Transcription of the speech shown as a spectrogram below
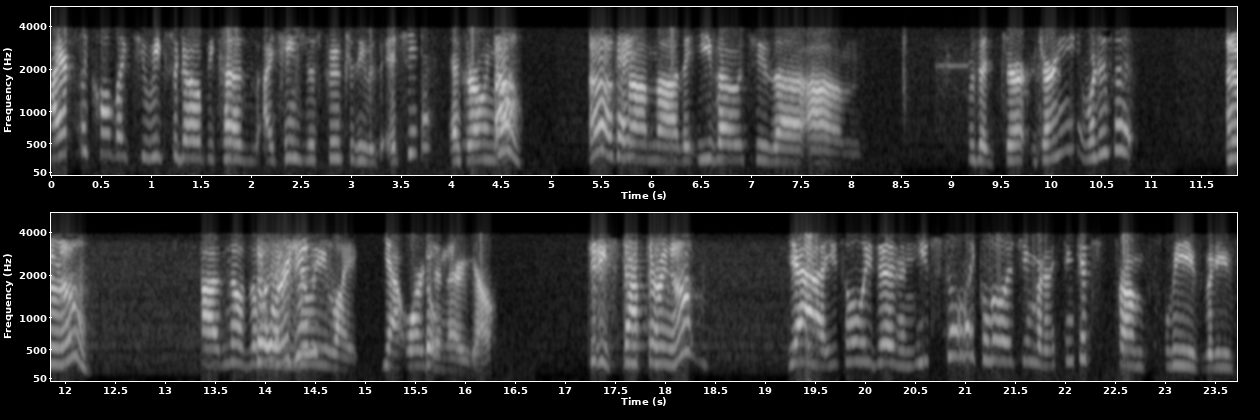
I actually called like two weeks ago because I changed his food because he was itching and throwing Oh. up Oh, okay. from uh, the Evo to the um, was it Jour- Journey? What is it? I don't know. Uh, no, the, one Orijen? really like. Yeah, Orijen. The- there you go. Did he stop throwing up? Yeah, he totally did, and he's still like a little itching, but I think it's from fleas. But he's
